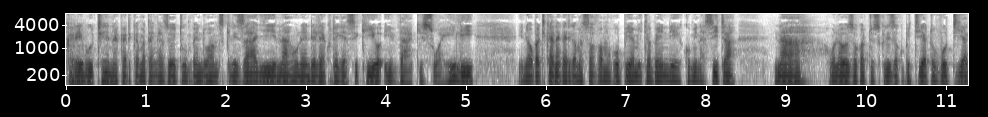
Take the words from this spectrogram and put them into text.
karibu tena katika matangazo yetu mpendo wa msikilizaji na unaendelea kutegea sikio idhaa kiswahili inayopatikana katika masafa mafupi ya mita bendi 16 na unaweza ukatusikiliza kupitia tovuti ya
